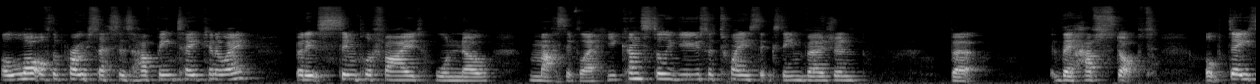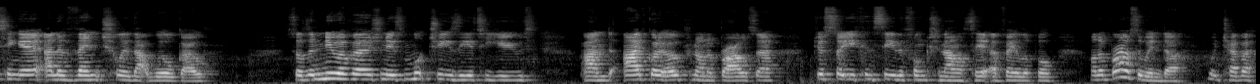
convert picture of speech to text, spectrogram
a lot of the processes have been taken away, but it's simplified OneNote massively. You can still use a 2016 version, but they have stopped updating it and eventually that will go. So the newer version is much easier to use and I've got it open on a browser just so you can see the functionality available on a browser window, whichever,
